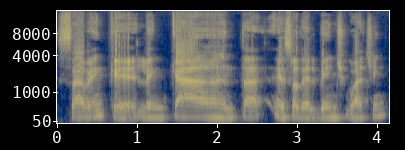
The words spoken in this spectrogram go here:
saben que le encanta eso del binge watching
